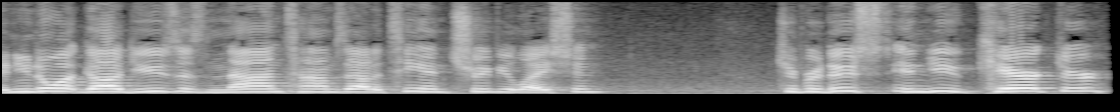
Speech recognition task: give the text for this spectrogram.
And you know what God uses nine times out of ten? Tribulation. To produce in you character.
